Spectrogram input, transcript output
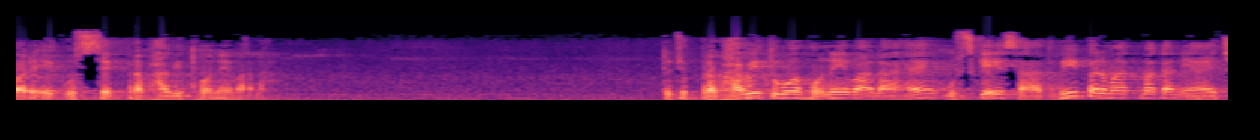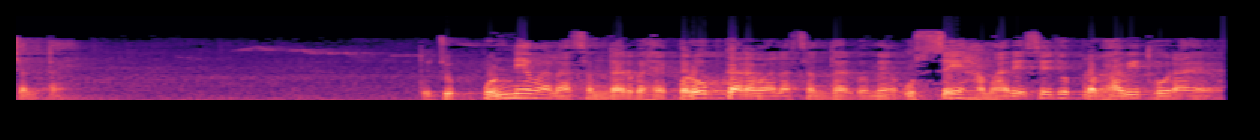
और एक उससे प्रभावित होने वाला। तो जो प्रभावित वह होने वाला है, उसके साथ भी परमात्मा का न्याय चलता है। तो जो पुण्य वाला संदर्भ है, परोपकार वाला संदर्भ में, उससे हमारे से जो प्रभावित हो रहा है,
